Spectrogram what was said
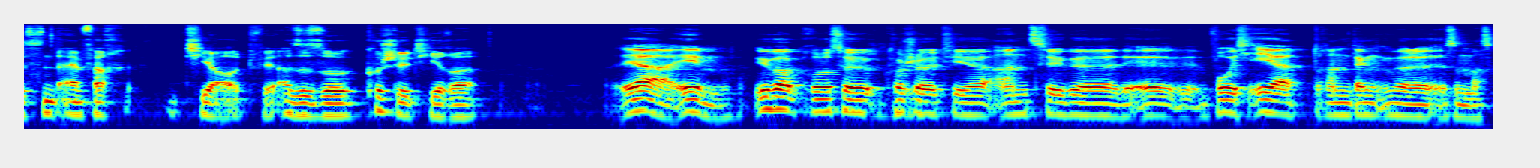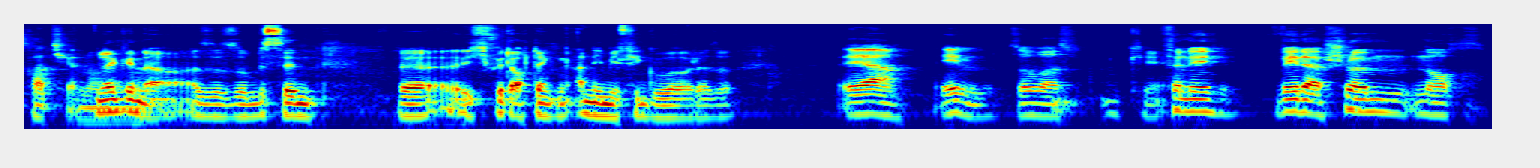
Das sind einfach Tieroutfit, also so Kuscheltiere. Ja, eben. Übergroße Kuscheltier, Anzüge, äh, wo ich eher dran denken würde, ist ein Maskottchen. oder? Ja, genau. Also so ein bisschen, äh, ich würde auch denken Anime-Figur oder so. Ja, eben, sowas. Okay. Finde ich weder schlimm noch.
